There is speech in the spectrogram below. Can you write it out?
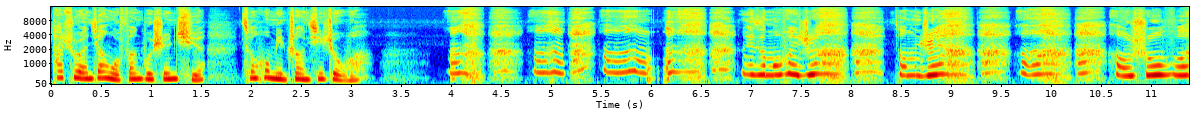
他突然将我翻过身去，从后面撞击着我。你怎么会这样？怎么这样？啊，好舒服啊！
